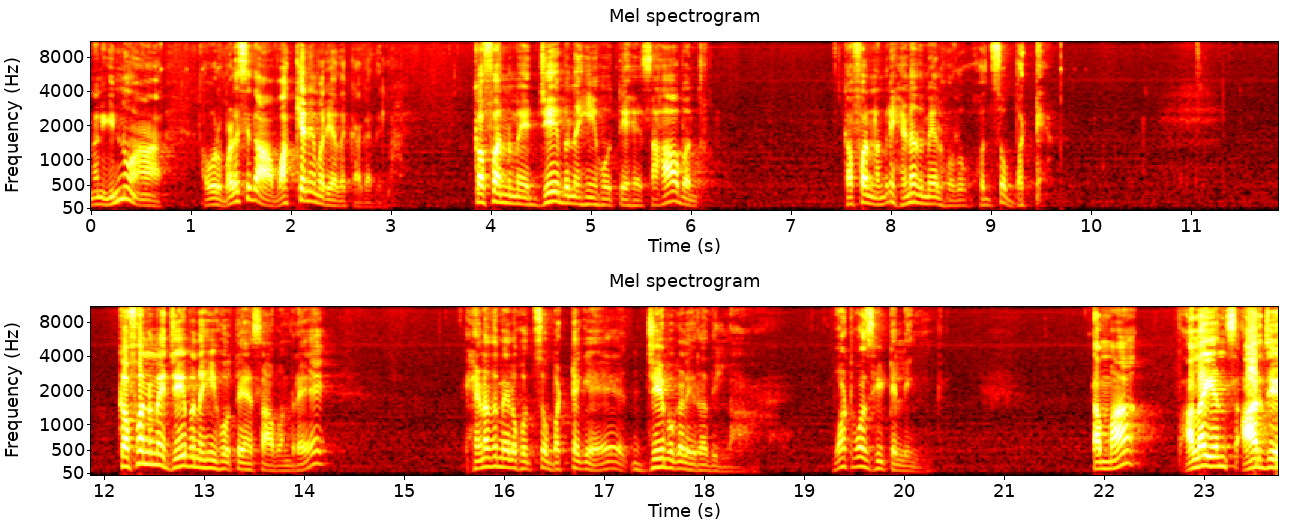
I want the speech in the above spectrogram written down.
ನನಗಿನ್ನೂ ಆ- ಅವರು ಬಳಸಿದ ಆ ವಾಕ್ಯನೇ ಮರ್ಯಾದಕ್ಕಾಗೋದಿಲ್ಲ. ಕಫನ್ ಮೇ ಜೇಬ್ ನಹಿ ಹೋತೆ ಹೇ ಸಹ ಬಂದರು. ಕಫನ್ ಅಂದರೆ ಹೆಣದ ಮೇಲೆ ಹೊರ ಹೊದಿಸೋ ಬಟ್ಟೆ. ಕಫನ್ ಮೇ ಜೇಬ್ ನಹಿ ಹೋತೆ ಸಾವ್ ಅಂದರೆ ಹೆಣದ ಮೇಲೆ ಹೊದಿಸೋ ಬಟ್ಟೆಗೆ ಜೇಬುಗಳಿರೋದಿಲ್ಲ. ವಾಟ್ ವಾಸ್ ಹಿ ಟೆಲ್ಲಿಂಗ್ ತಮ್ಮ alliance R J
